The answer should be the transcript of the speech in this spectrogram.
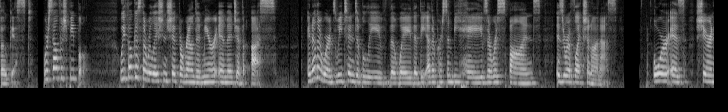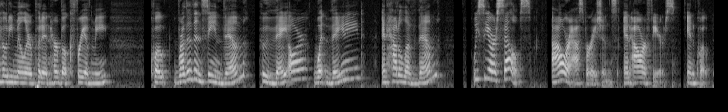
focused. We're selfish people. We focus the relationship around a mirror image of us. In other words, we tend to believe the way that the other person behaves or responds is a reflection on us. Or as Sharon Hodde Miller put it in her book Free of Me, quote, rather than seeing them, who they are, what they need, and how to love them, we see ourselves our aspirations and our fears, end quote.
